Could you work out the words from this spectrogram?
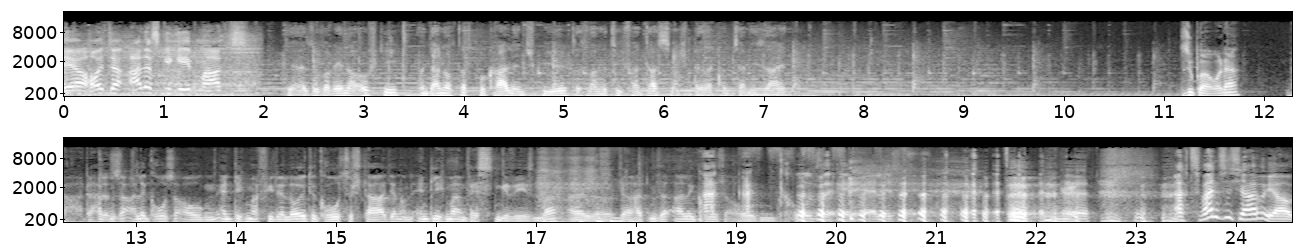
der heute alles gegeben hat. Der souveräne Aufstieg und dann noch das Pokal ins Spiel, das war natürlich fantastisch. Besser konnte es ja nicht sein. Super, oder? Ja, da hatten sie alle große Augen. Endlich mal viele Leute, große Stadien und endlich mal im Westen gewesen, wa? Also da hatten sie alle große Augen. große, ey, ehrlich, ey. Ach, 20 Jahre, ja.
